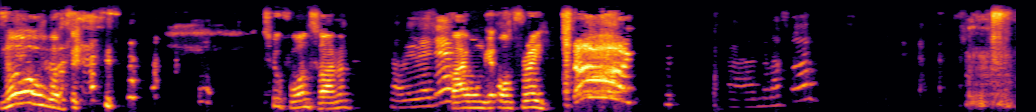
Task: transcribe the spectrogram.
No! Two for one, Simon. Are we ready? Buy one, get one free. And the last one.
